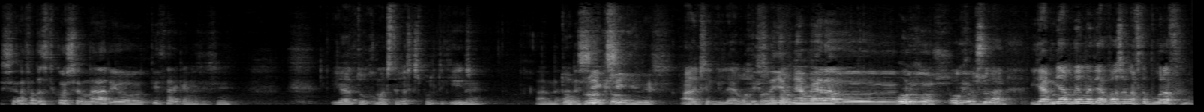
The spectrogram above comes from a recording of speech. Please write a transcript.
σε ένα φανταστικό σενάριο, τι θα έκανες εσύ; Για το κομμάτι της εργασιακή πολιτικής. Ναι. Αν, το αν εσύ εξήγηλες. Αν εξήγηλε. Εγώ θα πω. για μια μέρα ο υπουργός. Όχι, όχι, για μια μέρα να διαβάζανε αυτά που γράφουμε.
